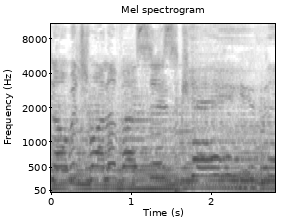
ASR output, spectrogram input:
know which one of us is caving.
